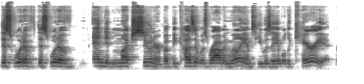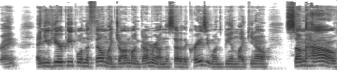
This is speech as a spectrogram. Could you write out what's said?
this would have this would have ended much sooner. But because it was Robin Williams, he was able to carry it, right? And you hear people in the film like John Montgomery on the side of the crazy ones being like, you know, somehow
